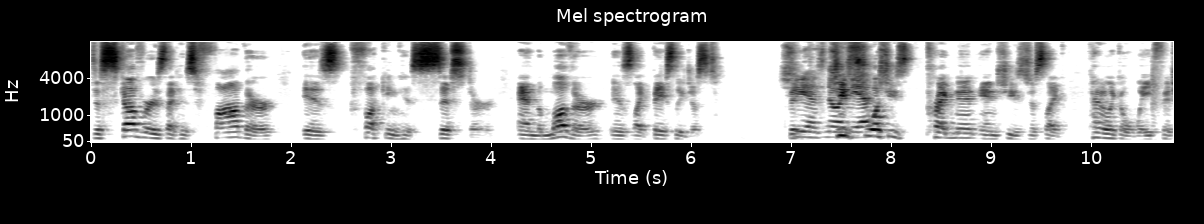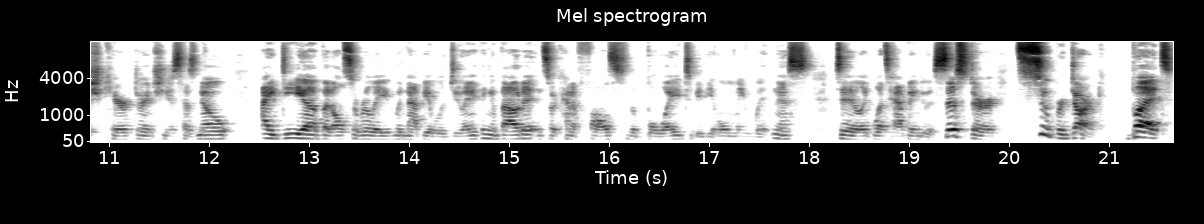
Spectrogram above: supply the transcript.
discovers that his father is fucking his sister, and the mother is like basically just She has no she's, idea. Well, she's pregnant and she's just like kind of like a wayfish character, and she just has no idea, but also really would not be able to do anything about it, and so it kind of falls to the boy to be the only witness to like what's happening to his sister. Super dark, but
